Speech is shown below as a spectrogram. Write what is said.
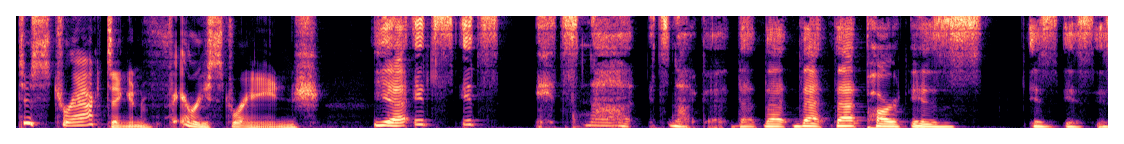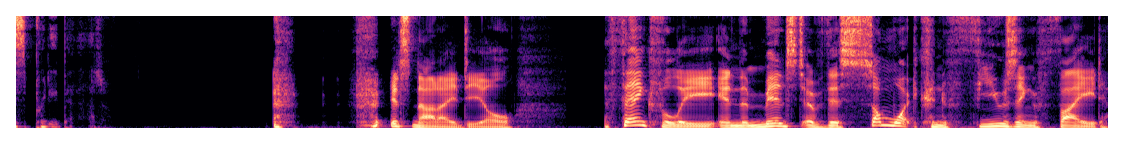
distracting and very strange. Yeah, it's it's it's not it's not good. That that that that part is is is is pretty bad. it's not ideal. Thankfully, in the midst of this somewhat confusing fight,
